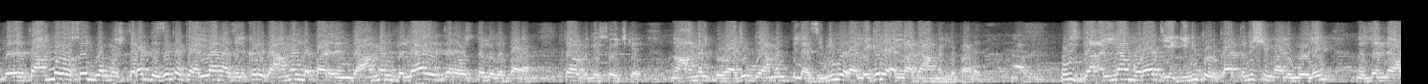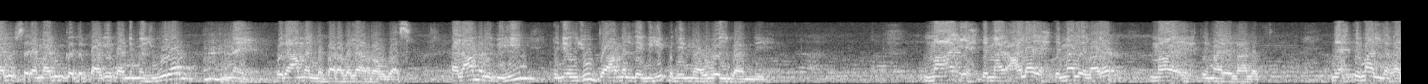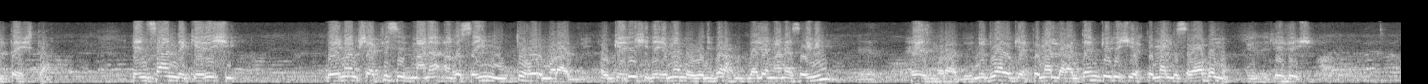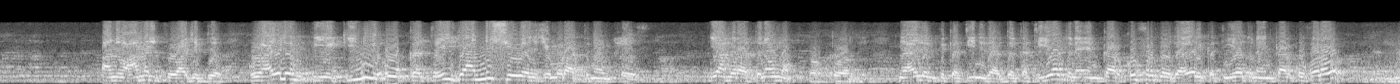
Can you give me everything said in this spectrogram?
د تعامل او سوچ به مشترک دي ځکه چې الله نازل کړي د عمل لپاره د عمل د لارې دروستلو لپاره ته په کې سوچ کې نو عمل په واجب دی عمل په لازمي دی را لګل الله د عمل لپاره دی اوس د الله مراد یقیني تور کاته نشي معلومولې نو ځنه عالم سره معلوم کړه پاګه باندې مجبور نه او د عمل لپاره بل راو باسي العمل به ان وجود د عمل دی به په دې ماحول باندې مع احتمال على احتمال الغلط مع احتمال الغلط نه احتمال د غلطه شته انسان د کېری شي د امام شافعي سي معنا هغه صحیح نه طهر مراد وي او کېری شي د امام ابو حنیفه رحمۃ اللہ علیہ معنا صحیح وي حیز مراد وي نو دواړو کې احتمال د غلطه هم کېدی شي احتمال د ثواب هم کېدی شي انو عمل په واجب دی او علم په یقیني او قطعي دا نشي ویل چې مراد نه حیز یا مراد نه مو دکتور دی نه علم په قطعي نه د قطعیات نه انکار کفر دی او د غیر قطعیات نه انکار کفر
